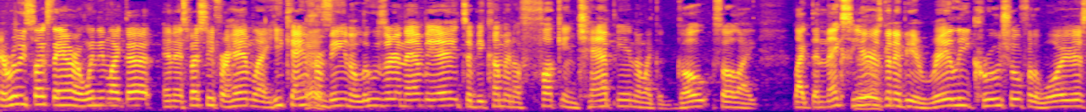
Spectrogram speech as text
It really sucks to Aaron winning like that, and especially for him, like he came Yes. from being a loser in the NBA to becoming a fucking champion or like a goat. So like, like the next year Yeah. is going to be really crucial for the Warriors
